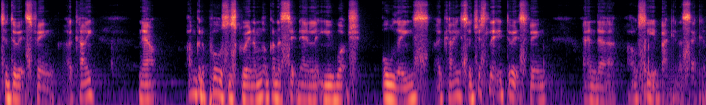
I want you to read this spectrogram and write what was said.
to do its thing okay? Now I'm going to pause the screen. I'm not going to sit there and let you watch all these okay? So just let it do its thing and uh, I'll see you back in a second.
